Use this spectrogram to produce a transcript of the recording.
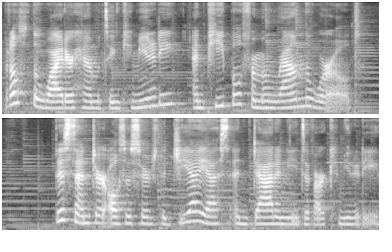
but also the wider Hamilton community and people from around the world. This center also serves the GIS and data needs of our community,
